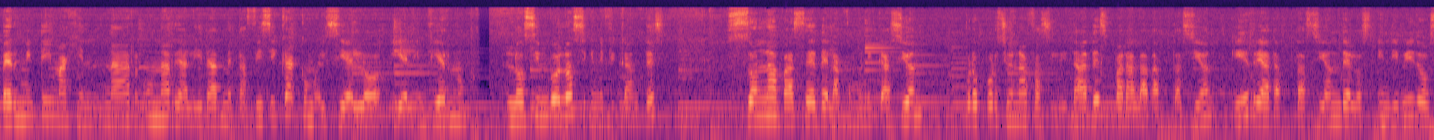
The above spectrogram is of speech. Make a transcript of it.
permite imaginar una realidad metafísica como el cielo y el infierno. Los símbolos significantes son la base de la comunicación, proporciona facilidades para la adaptación y readaptación de los individuos.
